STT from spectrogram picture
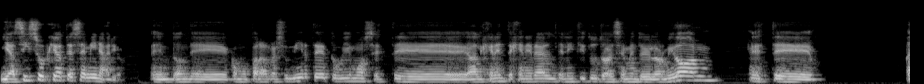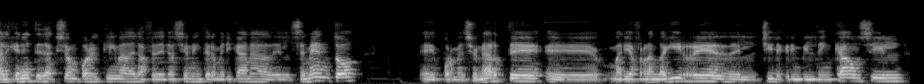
Y así surgió este seminario en donde, como para resumirte, tuvimos este, al gerente general del Instituto del Cemento y el Hormigón, este, al gerente de Acción por el Clima de la Federación Interamericana del Cemento, eh, por mencionarte, eh, María Fernanda Aguirre del Chile Green Building Council,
